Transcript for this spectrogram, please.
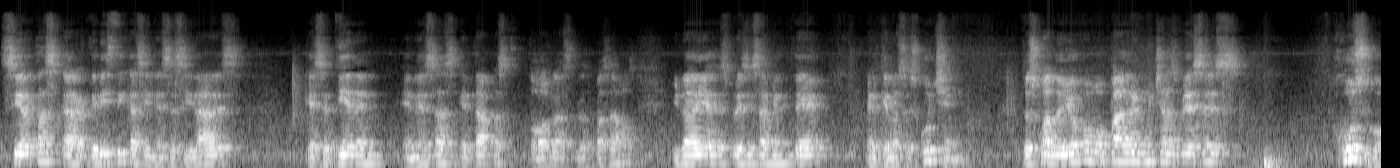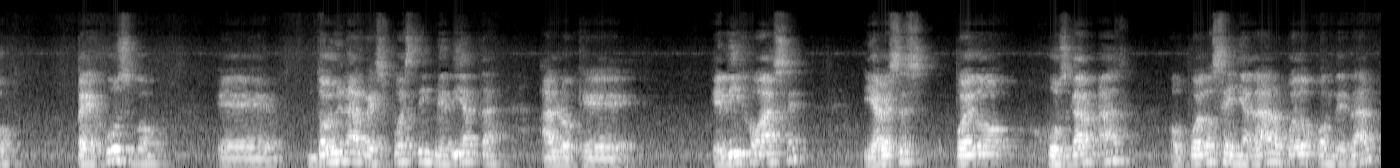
ciertas características y necesidades que se tienen en esas etapas, todas las pasamos, y una de ellas es precisamente el que nos escuchen, entonces cuando yo como padre muchas veces juzgo, prejuzgo, eh, doy una respuesta inmediata a lo que el hijo hace y a veces puedo juzgar más o puedo señalar o puedo condenar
